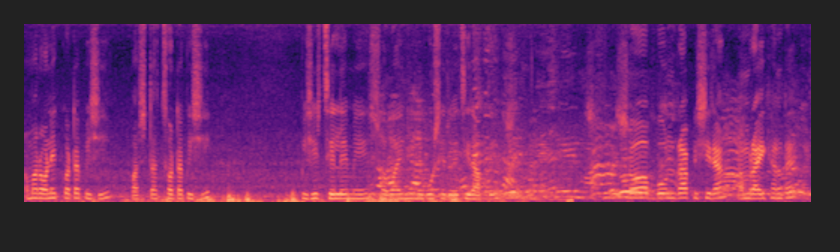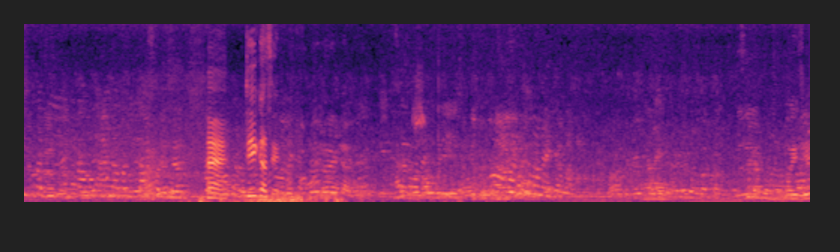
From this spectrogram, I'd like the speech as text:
আমার অনেক কটা পিসি, পাঁচটা, ছটা পিসি পিসির ছেলে, মেয়ে, সবাই মিলে বসে রয়েছি রাতে। সব বোনরা, পিসিরা, আমরা এইখানটায়। হ্যাঁ ঠিক আছে। ওই যে।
